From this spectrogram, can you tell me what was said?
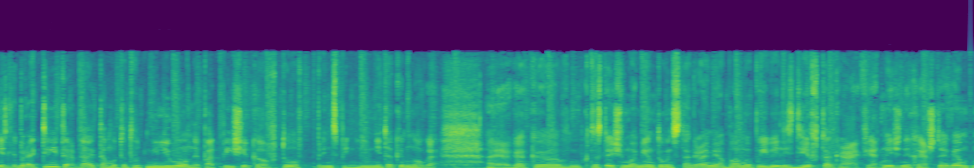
если брать Твиттер, да, там вот это вот миллионы подписчиков, то, в принципе, не, не так и много. А как э, к настоящему моменту в Инстаграме Обамы появились две фотографии, отмеченные хэштегом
